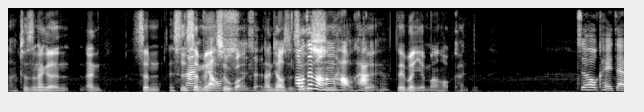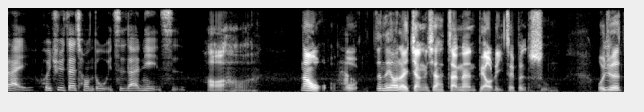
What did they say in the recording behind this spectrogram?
啊，就是那个南生是南生美术馆南条史哦这本很好看对，这本也蛮好看的。之后可以再来回去再重读一次，再念一次。好啊，好啊。那我我真的要来讲一下《展览表里》这本书，我觉得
